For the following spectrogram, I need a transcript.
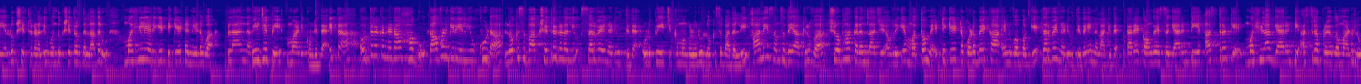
ಎರಡು ಕ್ಷೇತ್ರಗಳಲ್ಲಿ ಒಂದು ಕ್ಷೇತ್ರದಲ್ಲಾದರೂ ಮಹಿಳೆಯರಿಗೆ ಟಿಕೆಟ್ ನೀಡುವ ಪ್ಲಾನ್ ಬಿಜೆಪಿ ಮಾಡಿಕೊಂಡಿದೆ. ಇತ್ತ ಉತ್ತರ ಕನ್ನಡ ಹಾಗೂ ದಾವಣಗೆರೆಯಲ್ಲಿಯೂ ಕೂಡ ಲೋಕಸಭಾ ಕ್ಷೇತ್ರಗಳಲ್ಲಿಯೂ ಸರ್ವೆ ನಡೆಯುತ್ತಿದೆ. ಉಡುಪಿ, ಚಿಕ್ಕಮಗಳೂರು ಲೋಕಸಭಾದಲ್ಲಿ ಹಾಲಿ ಸಂಸದೆಯಾಗಿರುವ ಶೋಭಾ ಕರಂದ್ಲಾಜೆ ಅವರಿಗೆ ಮತ್ತೊಮ್ಮೆ ಟಿಕೆಟ್ ಕೊಡಬೇಕಾ ಎನ್ನುವ ಬಗ್ಗೆ ಸರ್ವೆ ನಡೆಯುತ್ತಿದೆ ಎನ್ನಲಾಗಿದೆ. ಒಟ್ಟಾರೆ ಕಾಂಗ್ರೆಸ್ ಗ್ಯಾರಂಟಿ ಅಸ್ತ್ರಕ್ಕೆ ಮಹಿಳಾ ಗ್ಯಾರಂಟಿ ಅಸ್ತ್ರ ಪ್ರಯೋಗ ಮಾಡಲು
